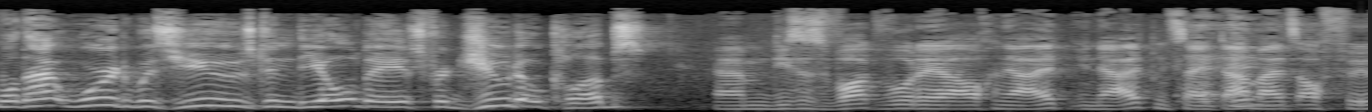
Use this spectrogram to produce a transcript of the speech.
Well, that word was used in the old days for judo clubs Ähm, dieses Wort wurde ja auch in der, Alt, in der alten Zeit damals auch für,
